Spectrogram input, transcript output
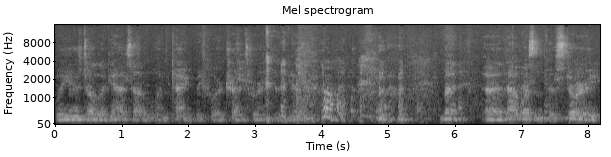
we used all the gas out of one tank before transferring to the other. But uh, that wasn't the story.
